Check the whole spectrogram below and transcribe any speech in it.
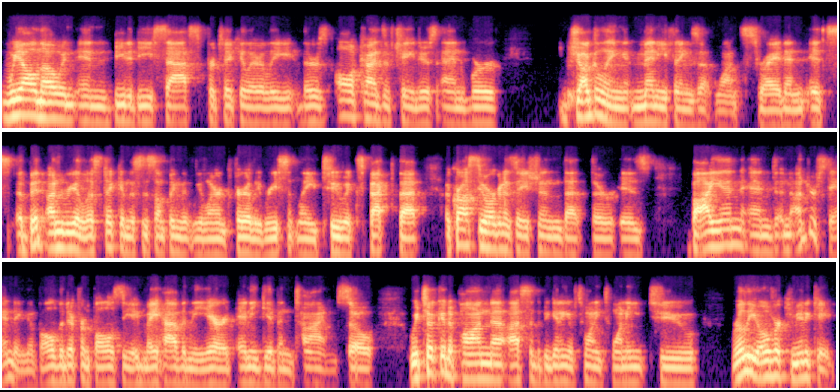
We all know in, in B2B SaaS, particularly, there's all kinds of changes and we're juggling many things at once, right? And it's a bit unrealistic. And this is something that we learned fairly recently to expect that across the organization that there is buy-in and an understanding of all the different balls you may have in the air at any given time. So we took it upon uh, us at the beginning of 2020 to really over communicate.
